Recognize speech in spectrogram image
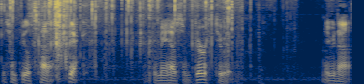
This one feels kind of thick. It may have some girth to it. Maybe not.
